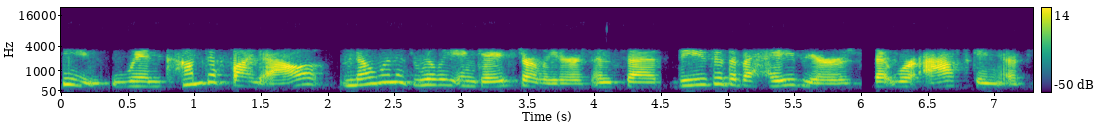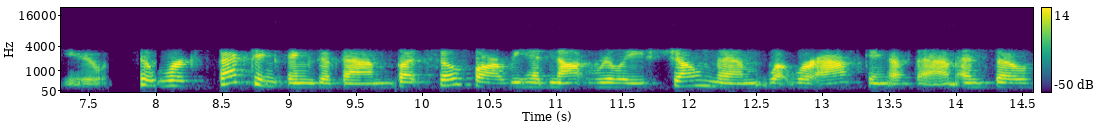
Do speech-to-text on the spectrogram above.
team. When come to find out, no one has really engaged our leaders and said, these are the behaviors that we're asking of you. So we're expecting things of them, but so far we had not really shown them what we're asking of them. And so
